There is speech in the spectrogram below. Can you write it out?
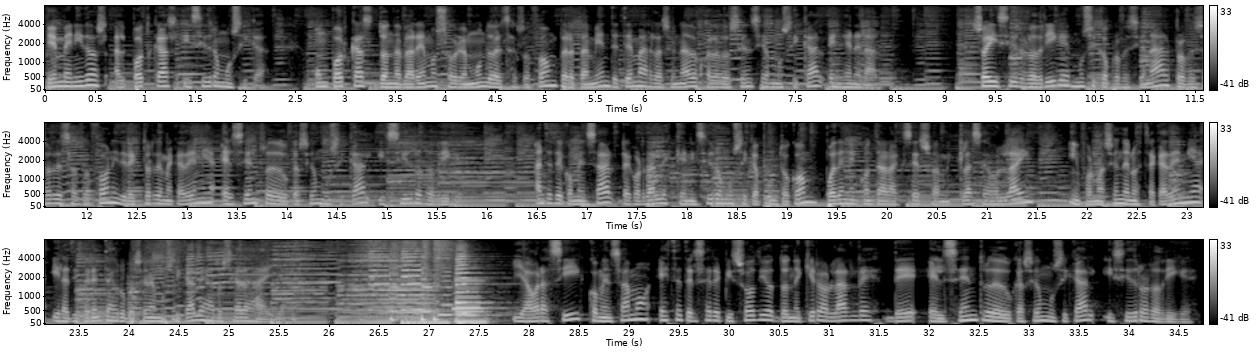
Bienvenidos al podcast Isidro Música, un podcast donde hablaremos sobre el mundo del saxofón, pero también de temas relacionados con la docencia musical en general. Soy Isidro Rodríguez, músico profesional, profesor de saxofón y director de mi academia, el Centro de Educación Musical Isidro Rodríguez. Antes de comenzar, recordarles que en isidromusica.com pueden encontrar acceso a mis clases online, información de nuestra academia y las diferentes agrupaciones musicales asociadas a ella. Y ahora sí, comenzamos este tercer episodio donde quiero hablarles de el Centro de Educación Musical Isidro Rodríguez.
